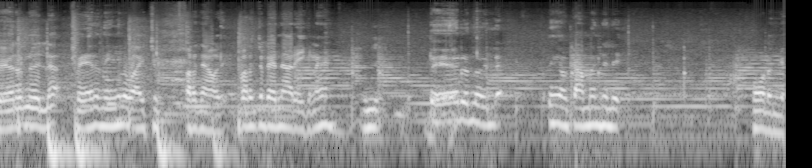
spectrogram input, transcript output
പേരൊന്നുമില്ല. പേര് നിങ്ങൾ വായിച്ചു പറഞ്ഞാൽ മതി. പറഞ്ഞിട്ട് എന്നെ അറിയിക്കണേ. പേരൊന്നുമില്ല. നിങ്ങൾ കമന്റിൽ പോടുங்க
